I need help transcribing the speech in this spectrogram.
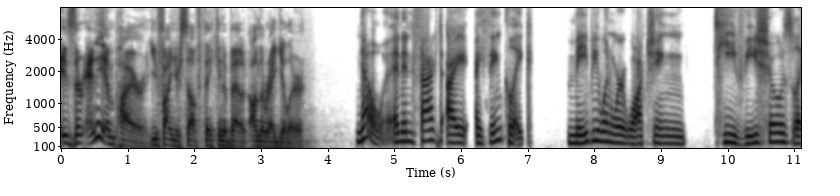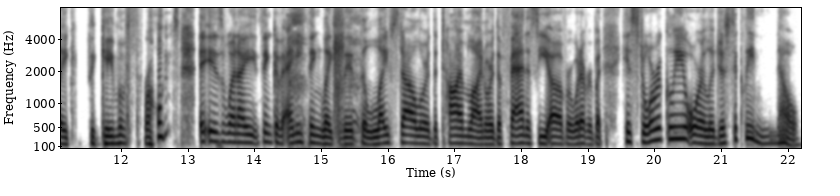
is there any empire you find yourself thinking about on the regular? No, and in fact, I I think like maybe when we're watching TV shows like the Game of Thrones is when I think of anything like the the lifestyle or the timeline or the fantasy of or whatever. But historically or logistically, no.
